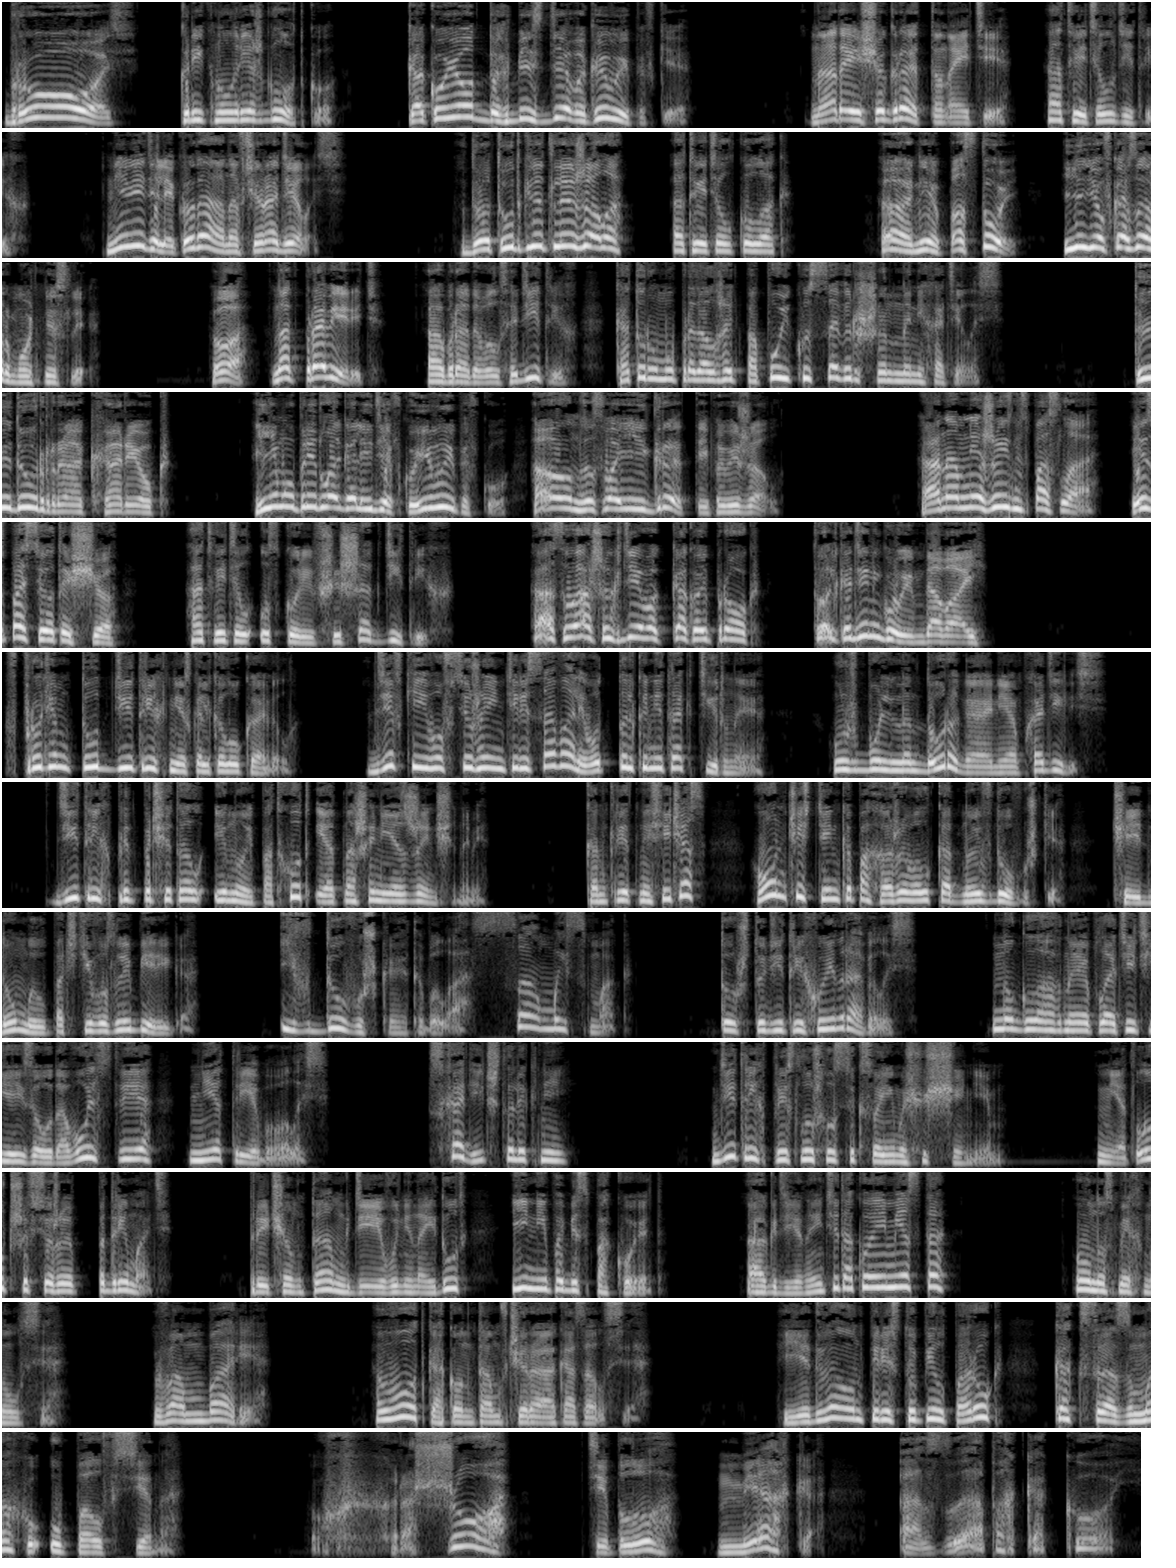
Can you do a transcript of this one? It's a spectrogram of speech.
«Брось!» — крикнул режь глотку. «Какой отдых без девок и выпивки?» «Надо еще Гретту найти», — ответил Дитрих. Не видели, куда она вчера делась?» «Да тут где-то лежала», — ответил кулак. «А, не, постой, ее в казарму отнесли». «О, надо проверить», — обрадовался Дитрих, которому продолжать попойку совершенно не хотелось. «Ты дурак, Харек. Ему предлагали девку и выпивку, а он за своей Греттой побежал». «Она мне жизнь спасла и спасет еще», — ответил ускоривший шаг Дитрих. «А с ваших девок какой прок? Только деньгу им давай». Впрочем, тут Дитрих несколько лукавил. Девки его все же интересовали, вот только не трактирные. Уж больно дорого они обходились. Дитрих предпочитал иной подход и отношения с женщинами. Конкретно сейчас он частенько похаживал к одной вдовушке, чей дом был почти возле берега. И вдовушка это была самый смак. То, что Дитриху и нравилось. Но главное, платить ей за удовольствие не требовалось. Сходить, что ли, к ней? Дитрих прислушался к своим ощущениям. Нет, лучше все же подремать. Причем там, где его не найдут и не побеспокоят. А где найти такое место? Он усмехнулся. В амбаре. Вот как он там вчера оказался. Едва он переступил порог, как с размаху упал в сено. Ух, хорошо! Тепло, мягко, а запах какой!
